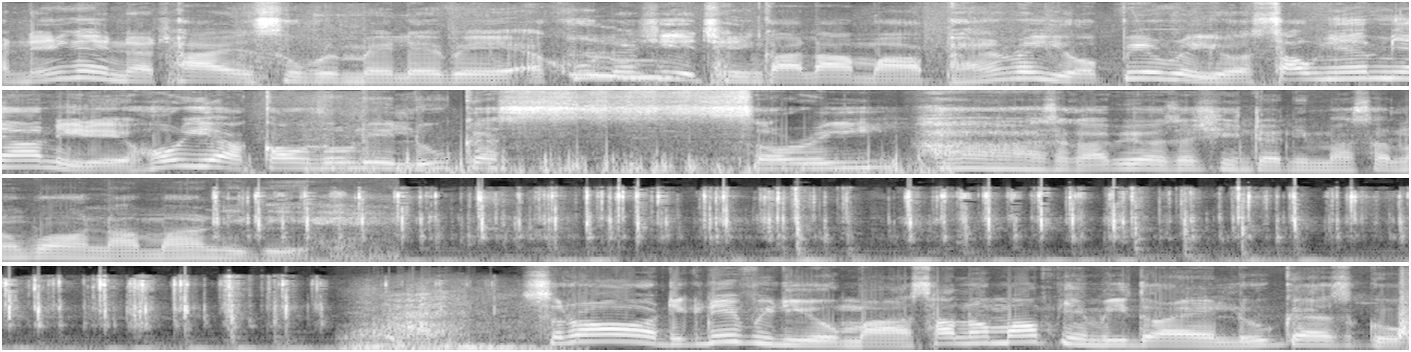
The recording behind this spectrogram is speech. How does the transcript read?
အနေငယ်နဲ့ထားရဲဆိုပေမဲ့လည်းပဲအခုလက်ရှိအချိန်ကာလမှာ ban rate ရော pit rate ရောစောင့်ရမ်းများနေတဲ့ဟိုရီယာကောင်ဆုံးလေး Lucas sorry ဟာစကားပြောဆက်ရှင်တက်နေမှာစလုံးပေါင်းလာမနေသေးတယ် ဆိုတော့ဒီကနေ့ဗီဒီယိုမှာဆာလုံးမောင်းပြင်ပြီးသွားတဲ့ Lucas ကို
